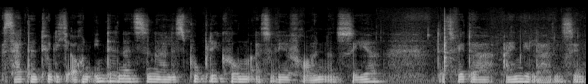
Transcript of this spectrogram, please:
es hat natürlich auch ein internationales Publikum, also wir freuen uns sehr, dass wir da eingeladen sind.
